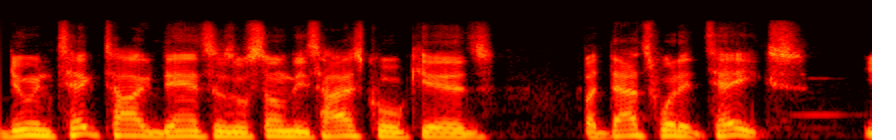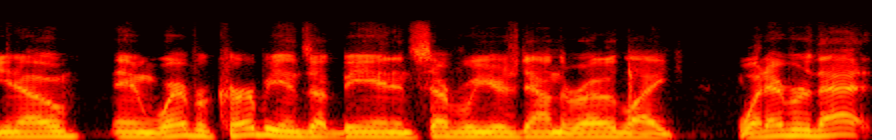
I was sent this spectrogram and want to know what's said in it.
doing TikTok dances with some of these high school kids, but that's what it takes, you know. And wherever Kirby ends up being in several years down the road, like whatever that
